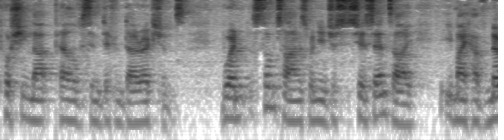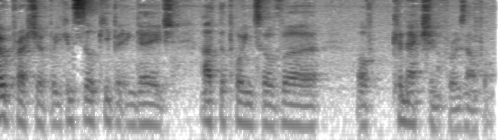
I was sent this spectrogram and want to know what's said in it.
pushing that pelvis in different directions when sometimes when you're just Shizentai, you might have no pressure, but you can still keep it engaged at the point of uh, of connection, for example.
